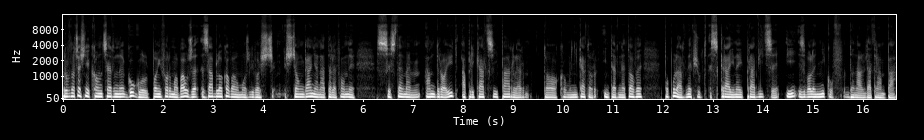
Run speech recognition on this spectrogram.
Równocześnie koncern Google poinformował, że zablokował możliwość ściągania na telefony z systemem Android aplikacji Parler. To komunikator internetowy popularny wśród skrajnej prawicy i zwolenników Donalda Trumpa.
